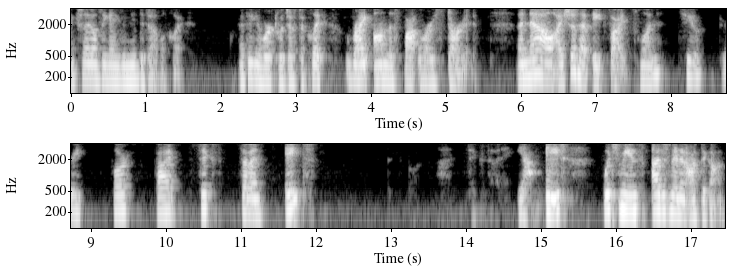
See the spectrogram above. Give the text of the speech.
Actually, I don't think I even need to double click. I think it worked with just a click right on the spot where I started. And now I should have eight sides. One, two, three, four, five, six, seven, eight, six, seven, eight. Yeah, eight, which means I just made an octagon.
